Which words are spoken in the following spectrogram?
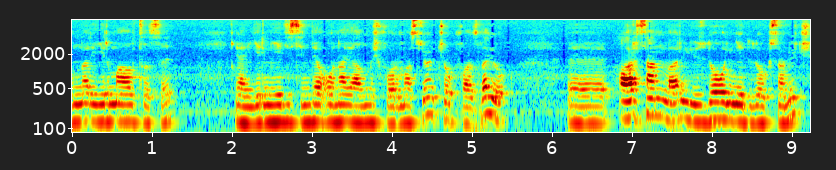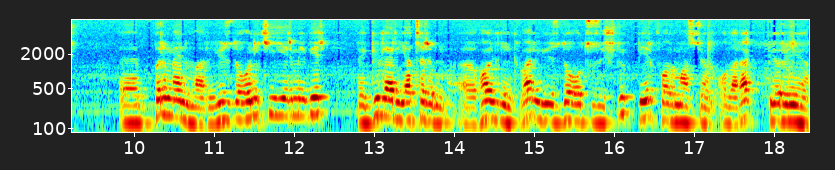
bunlar 26'sı. Yani 27'sinde onay almış formasyon çok fazla yok. Ee, Arsan var %17.93. Ee, Brmen var %12.21 ve Güler Yatırım e, Holding var %33'lük bir formasyon olarak görünüyor.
